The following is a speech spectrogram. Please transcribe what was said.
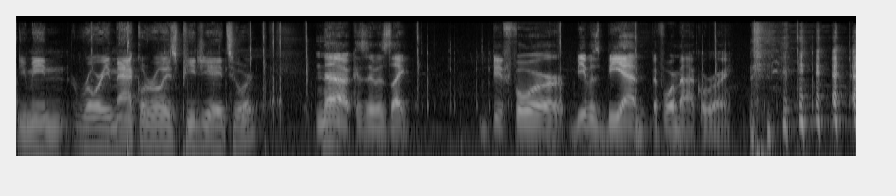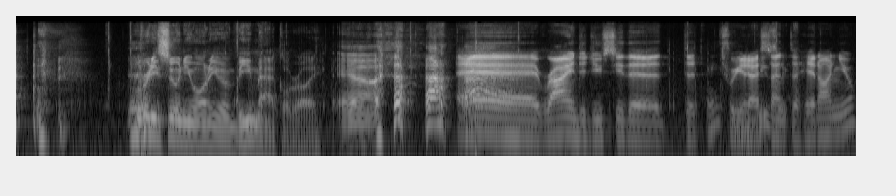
You mean Rory McIlroy's PGA Tour? No, because it was like before. It was BM before McIlroy. Pretty soon you won't even be McIlroy. Yeah. Hey, Ryan, did you see the the tweet I sent to hit on you?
